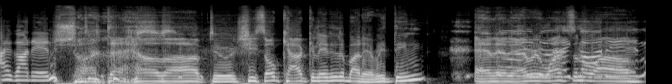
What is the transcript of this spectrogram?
I got in. Shut the hell up, dude. She's so calculated about everything. And then every once in a while, in.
